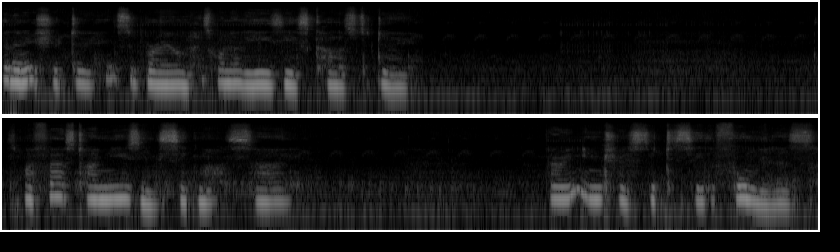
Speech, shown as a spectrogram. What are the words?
And then it should do. It's a brown, it's one of the easiest colours to do. It's my first time using Sigma, so very interested to see the formulas.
